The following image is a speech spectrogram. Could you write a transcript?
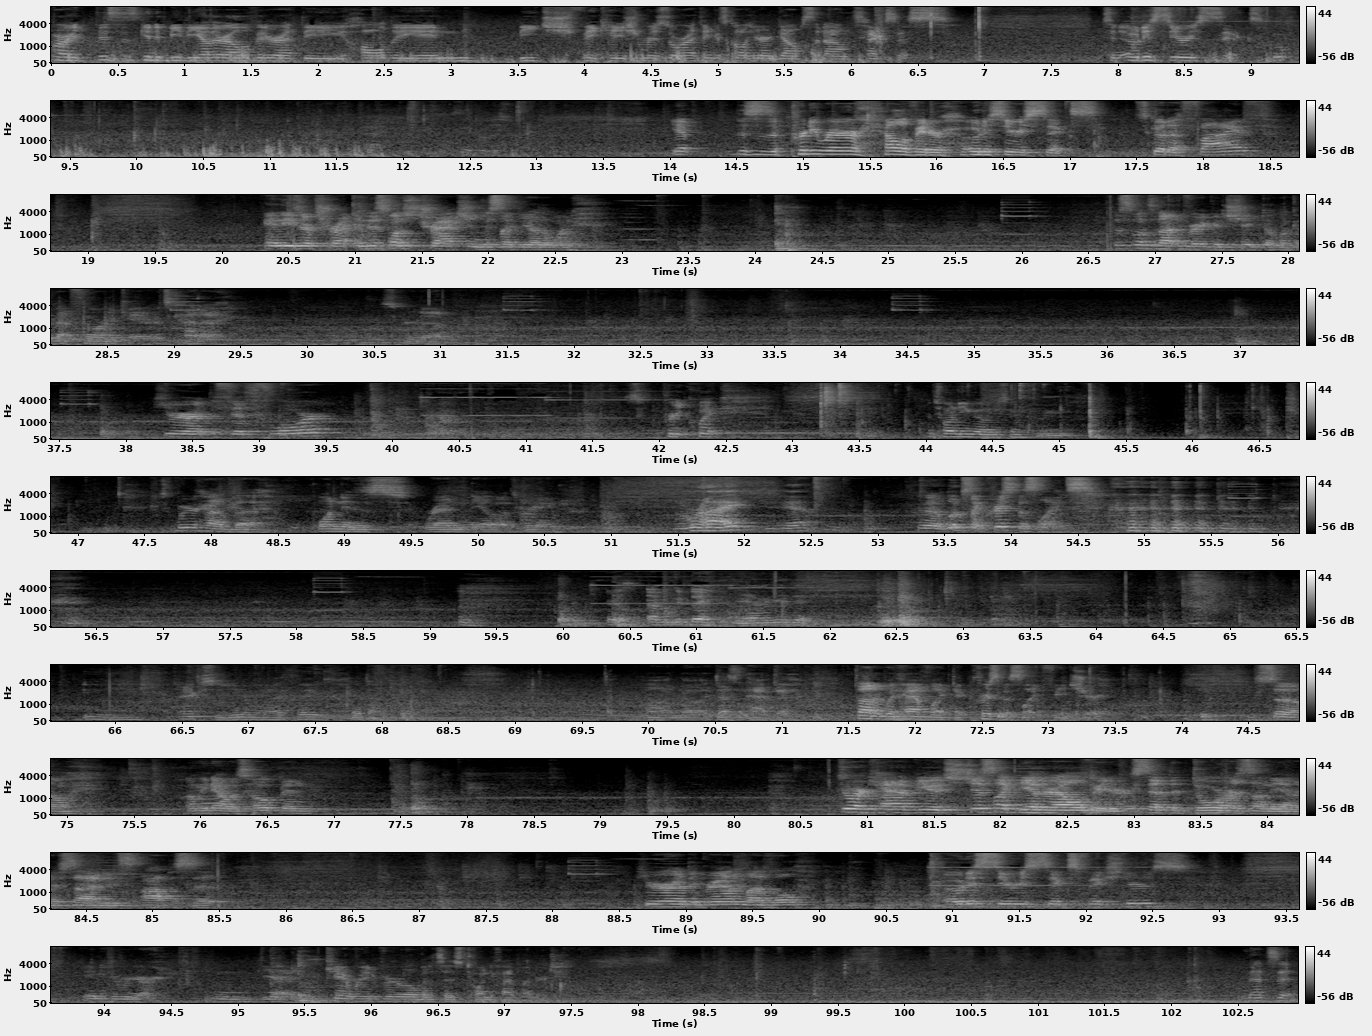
All right, this is going to be the other elevator at the Holiday Inn Beach Vacation Resort. I think it's called here in Galveston Island, Texas. It's an Otis Series 6. Oop. Yep, this is a pretty rare elevator, Otis Series 6. Let's go to 5. And these are tra and this one's traction just like the other one. This one's not in very good shape though. Look at that floor indicator. It's kind of screwed up. Here at the fifth floor. It's pretty quick. Which one are you going to? It's weird how the uh, one is red and the other one's green. Right, yeah. It looks like Christmas lights. Have a good day. Yeah, we did it. Actually, you know what I think? Hold on. Oh no, it doesn't have to. Thought it would have like the Christmas light feature. So, I mean, I was hoping. Door cab view. It's just like the other elevator, except the door is on the other side. It's opposite. Here are at the ground level. Otis Series 6 fixtures. And here we are. Mm, Yeah, I can't read it very well, but it says 2500. That's it.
